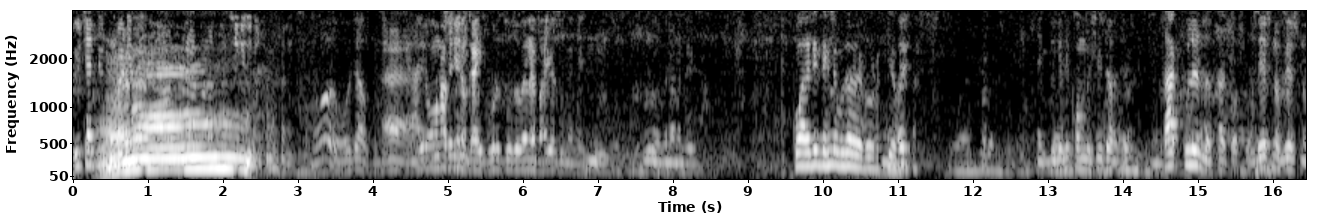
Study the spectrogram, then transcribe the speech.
দুই চার দিন পরে হ্যাঁ গাই কোয়ালিটি দেখলে বোঝা যাবে কি অবস্থা। এক দু কেজি কম বেশি এটা হচ্ছে থাক কুলের না থাক। বেশ নো বেশ নো।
